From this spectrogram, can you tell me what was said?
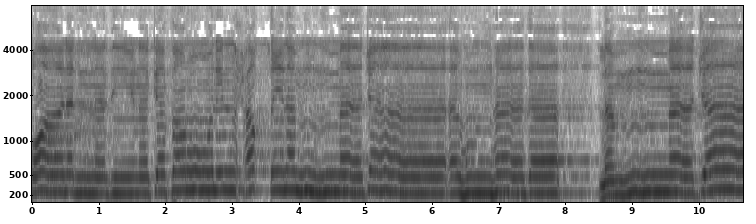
قال الذين كفروا للحق لما جاءهم هذا لما جاءهم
